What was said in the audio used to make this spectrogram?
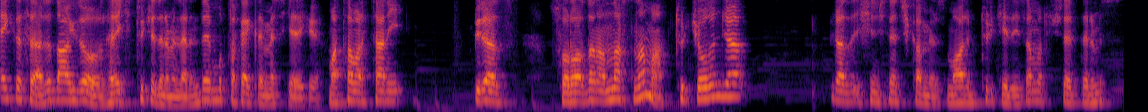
Ekleseler de daha güzel olur. Hele ki Türkçe denemelerinde mutlaka eklenmesi gerekiyor. Matematik hani biraz sorulardan anlarsın ama Türkçe olunca biraz işin içinden çıkamıyoruz. Malum Türkiye'deyiz ama Türkçe devletlerimiz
